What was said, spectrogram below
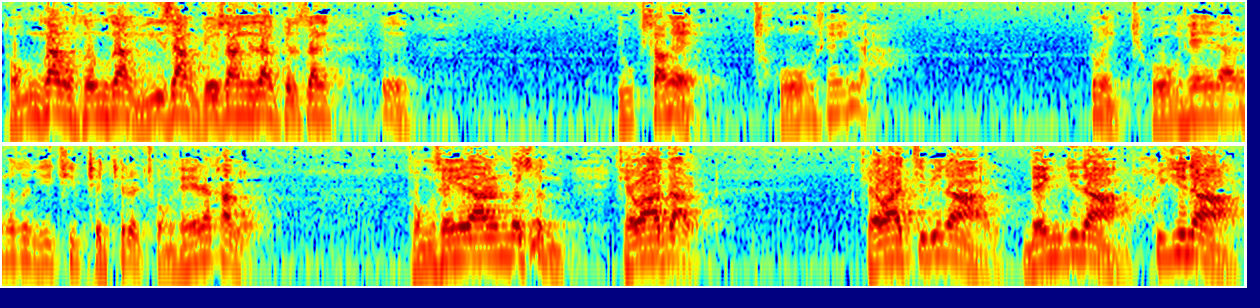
동상, 성상, 이상, 교상, 이상, 별상, 예. 육상의 총생이라. 그러면 총생이라는 것은 이 집 전체를 총생이라 하고, 동생이라는 것은 개와 달, 개화집이나 냉기나 흙이나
